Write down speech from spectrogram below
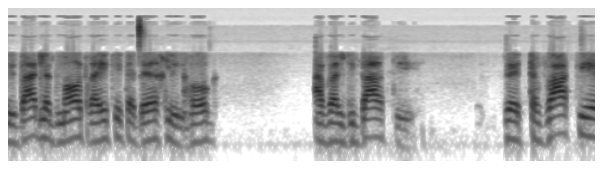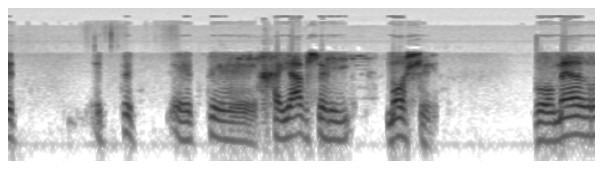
מבעד לדמעות ראיתי את הדרך לנהוג, אבל דיברתי וטבעתי את, את, את, את uh, חייו של משה. והוא אומר,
